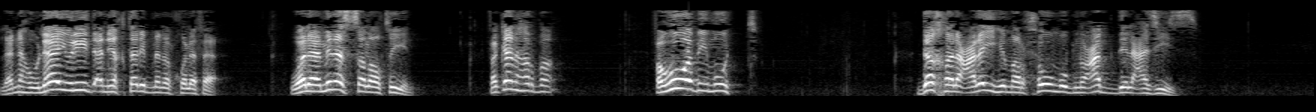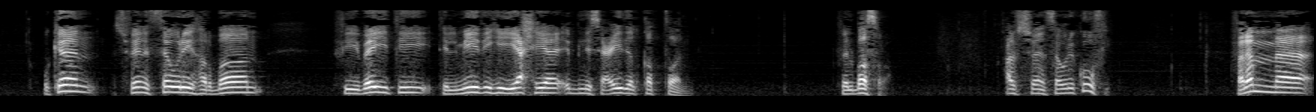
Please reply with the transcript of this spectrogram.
لأنه لا يريد أن يقترب من الخلفاء ولا من السلاطين فكان هربان. فهو بيموت. دخل عليه مرحوم بن عبد العزيز. وكان سفيان الثوري هربان في بيت تلميذه يحيى ابن سعيد القطان في البصرة عارف سفيان الثوري كوفي. فلما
